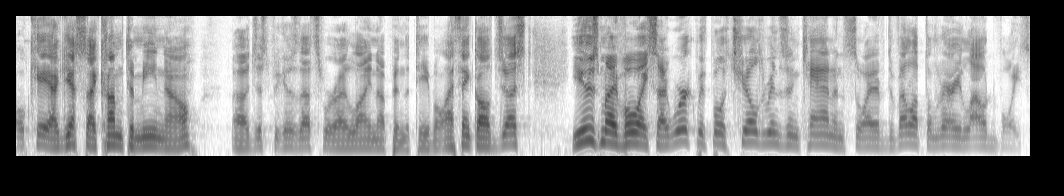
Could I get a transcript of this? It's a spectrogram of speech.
Okay, I guess I come to me now, uh, just because that's where I line up in the table. I think I'll just use my voice. I work with both children's and canons, so I have developed a very loud voice.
